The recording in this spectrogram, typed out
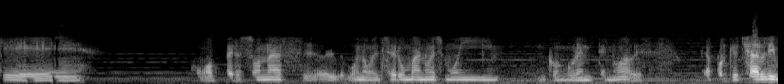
que como personas, bueno, el ser humano es muy incongruente, ¿no? A veces porque Charlie,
